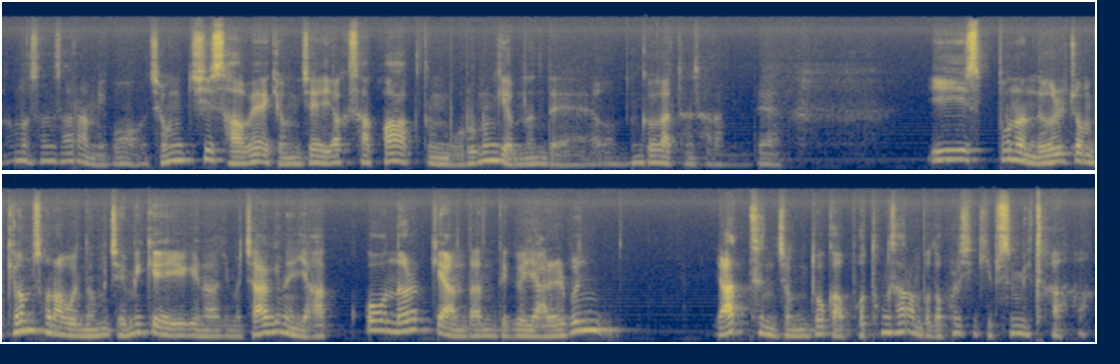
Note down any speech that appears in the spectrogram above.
넘어선 사람이고 정치, 사회, 경제, 역사, 과학 등 모르는 게 없는데 없는 것 같은 사람인데 이 분은 늘 좀 겸손하고 너무 재밌게 얘기는 하지만 자기는 얕고 넓게 안다는데 그 얇은 얕은 정도가 보통 사람보다 훨씬 깊습니다.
